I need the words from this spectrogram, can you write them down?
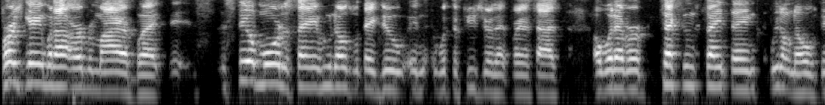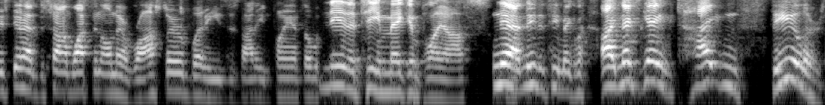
First game without Urban Meyer, but it's still more the same. Who knows what they do in with the future of that franchise or whatever. Texans, same thing. We don't know. They still have Deshaun Watson on their roster, but he's just not even playing. So neither team making playoffs. yeah, neither team make. All right, next game: Titans Steelers.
